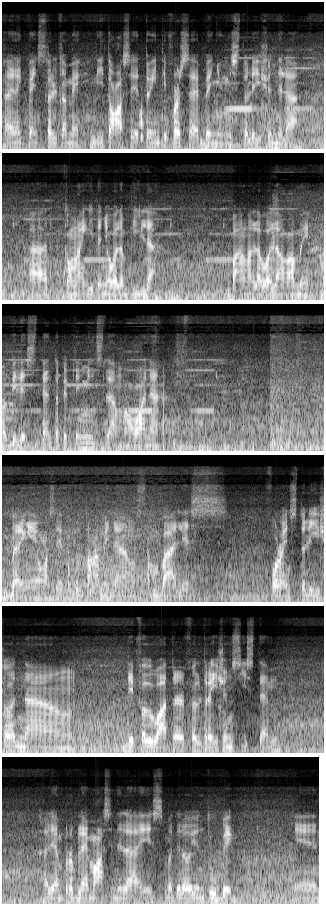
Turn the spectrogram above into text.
Ay, nagpa-install kami. Dito kasi 24-7 yung installation nila. At kung nakikita nyo, walang pila. Pangalawa lang kami. Mabilis. 10 to 15 minutes lang, makuha na. Bali ngayon kasi papunta kami ng Sambales for installation ng Diffel water filtration system. Hali ang problema kasi nila is madilaw yung tubig and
